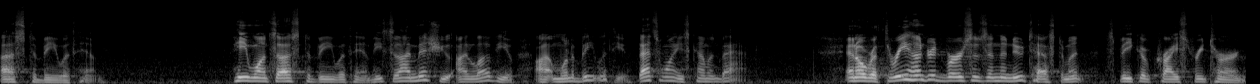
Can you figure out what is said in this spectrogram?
us to be with him. He wants us to be with him. He said, I miss you. I love you. I want to be with you. That's why he's coming back. And over 300 verses in the New Testament speak of Christ's return.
